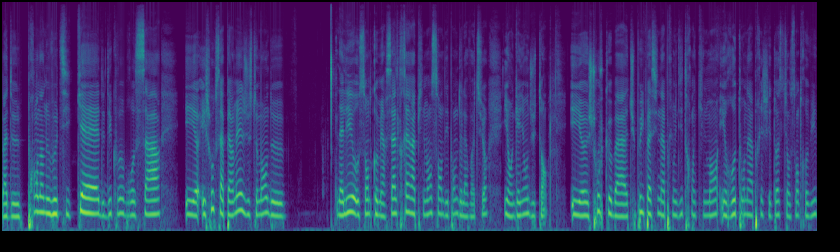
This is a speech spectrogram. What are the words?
bah, de prendre un nouveau ticket, de découvrir Brossard euh, et, je trouve que ça permet justement d'aller au centre commercial très rapidement sans dépendre de la voiture et en gagnant du temps. Et euh, je trouve que bah, tu peux y passer une après-midi tranquillement et retourner après chez toi si tu es en centre-ville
